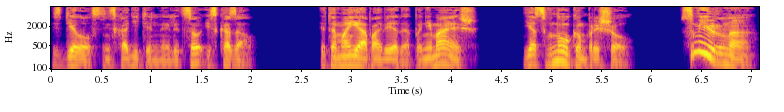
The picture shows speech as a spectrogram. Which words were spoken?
сделал снисходительное лицо и сказал. «Это моя победа, понимаешь? Я с внуком пришел». «Смирно!»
